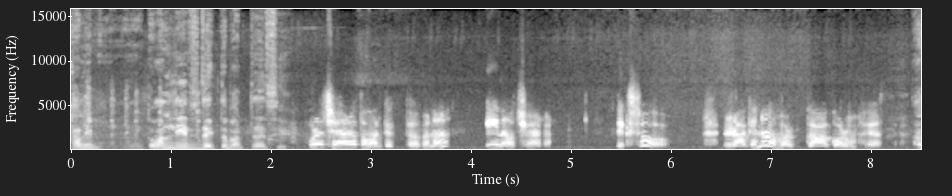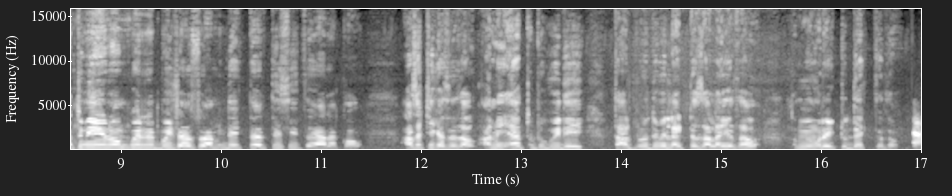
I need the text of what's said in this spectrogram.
খালি তোমার লিপস দেখতে পারতেছি। পুরো চেহারা তোমার দেখতে হবে না? এই নাও চেহারা। দেখছ? রাগে না আমার গা গরম হয়ে আছে। আর তুমি এরকম করে বসে আছো আমি দেখতে পারতেছি চেহারা কও। আচ্ছা ঠিক আছে যাও। আমি এতটুকুই দিই। তারপরে তুমি লাইটটা জ্বালাইয়ে যাও তুমি মোরে একটু দেখতে দাও। না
